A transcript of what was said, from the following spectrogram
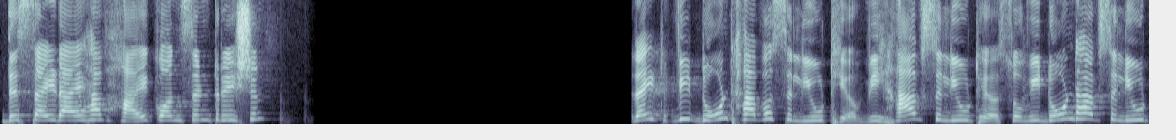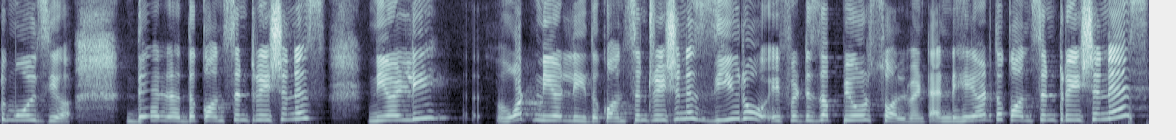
this side I have high concentration. Right? We don't have a solute here. We have solute here. So we don't have solute moles here. There, the concentration is nearly, what nearly? The concentration is zero if it is a pure solvent. And here the concentration is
